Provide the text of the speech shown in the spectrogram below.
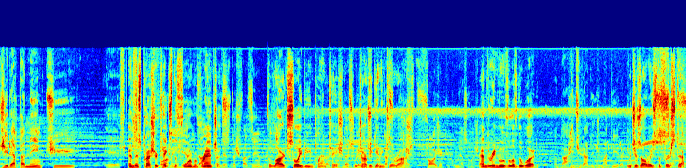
diretamente And this pressure takes the form of ranches, the large soybean plantations which are beginning to arrive, and the removal of the wood, which is always the first step.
